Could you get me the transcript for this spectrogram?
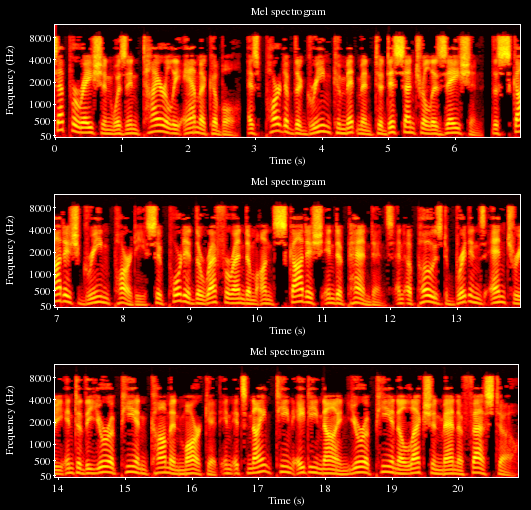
separation was entirely amicable. As part of the Green commitment to decentralisation, the Scottish Green Party supported the referendum on Scottish independence and opposed Britain's entry into the European Common Market in its 1989 European Election Manifesto,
